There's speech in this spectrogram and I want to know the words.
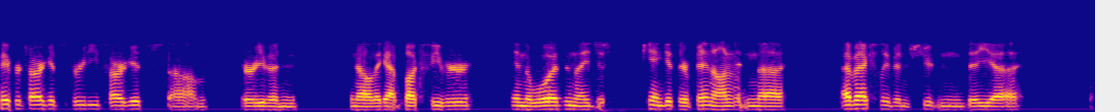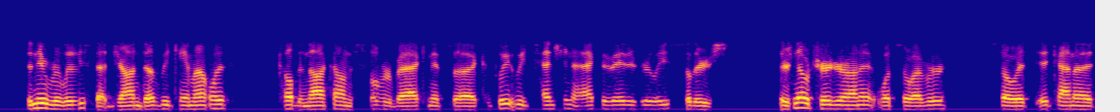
paper targets, 3D targets, um, or even you know they got buck fever in the woods and they just can't get their pin on it. And uh, I've actually been shooting the uh, the new release that John Dudley came out with called the Nock On the Silverback, and it's a completely tension activated release. So there's there's no trigger on it whatsoever. So it, it kind of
